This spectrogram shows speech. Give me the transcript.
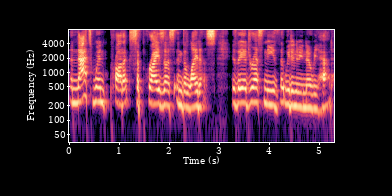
And that's when products surprise us and delight us, is they address needs that we didn't even know we had.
